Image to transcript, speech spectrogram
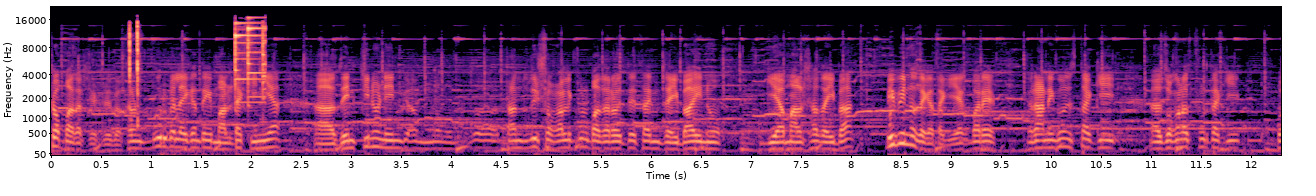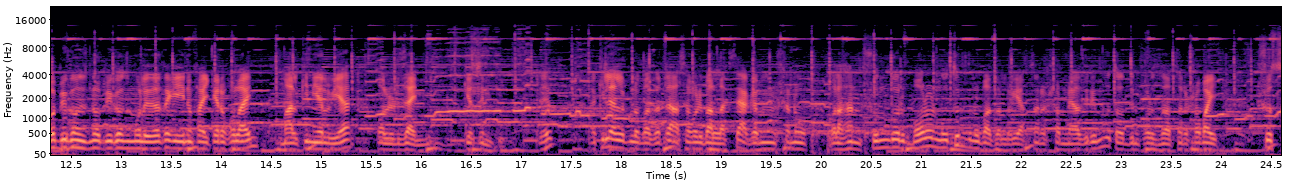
সব বাজার শেষ হয়ে যাবে। কারণ ভোরবেলা এখান থেকে মালটা কিনিয়া যেন কিনো নিন তান যদি সকালে কোন বাজার হইতে তাই যাইবা, ইনো গিয়া মাল সাজাইবা। বিভিন্ন জায়গা থাকি। একবারে রানীগঞ্জ থাকি জগন্নাথপুর থাকি, হবিগঞ্জ, নবীগঞ্জ মলিদা থেকে, ইনো ফাইকার হলাইন মাল কিনিয়া লইয়া অলরেডি যাইন। গেছেন কি? কিলা লাগল বাজারটা আশা করি ভালো লাগছে। আগামী অনুষ্ঠানও ওলাহান সুন্দর, বড়, নতুন কোনো বাজার লোক আপনারা সামনে হাজির হব ততদিন পর্যন্ত আপনারা সবাই সুস্থ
